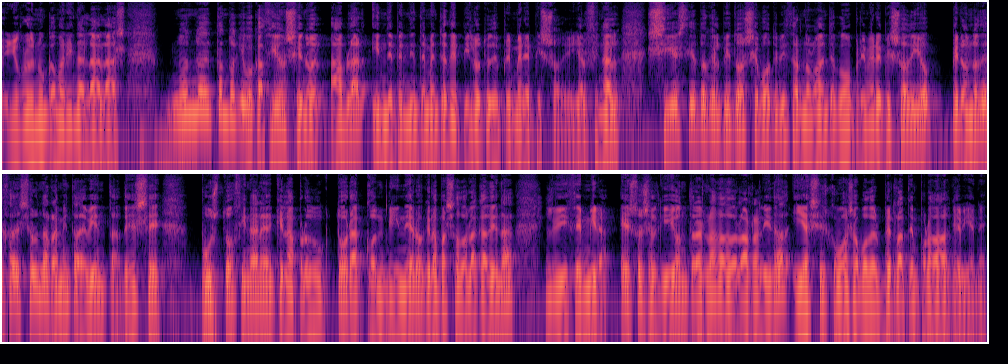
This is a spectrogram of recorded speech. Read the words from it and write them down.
yo creo que nunca Marina, la, las. No, no hay tanto equivocación, sino el hablar independientemente de piloto y de primer episodio. Y al final, sí es cierto que el piloto se va a utilizar normalmente como primer episodio, pero no deja de ser una herramienta de venta, de ese puesto final en el que la productora, con dinero que le ha pasado la cadena, le dice: Mira, esto es el guion trasladado a la realidad y así es como vas a poder ver la temporada que viene.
